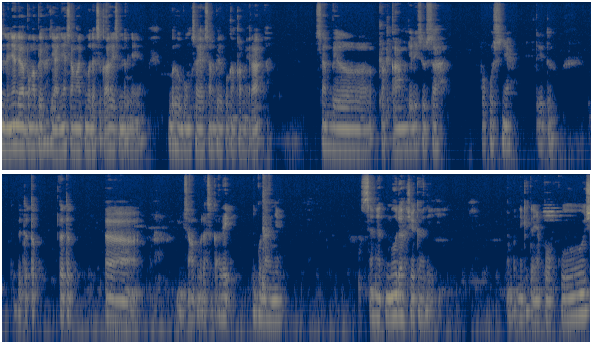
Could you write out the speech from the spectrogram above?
sebenarnya dalam pengaplikasiannya sangat mudah sekali sebenarnya ya. Berhubung saya sambil pegang kamera sambil rekam jadi susah fokusnya itu. Tapi tetap tetap uh, sangat mudah sekali gunanya sangat mudah sekali. Yang kita fokus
